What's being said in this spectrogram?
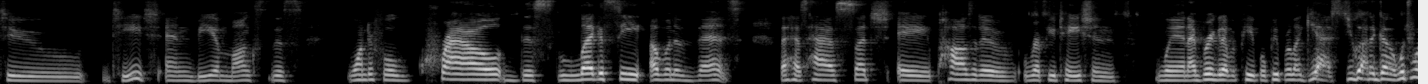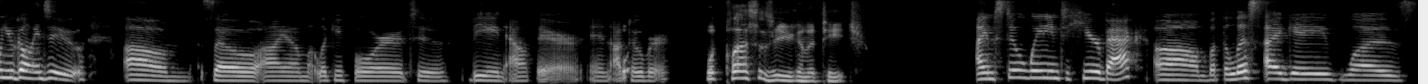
to teach and be amongst this wonderful crowd this legacy of an event that has has such a positive reputation. When i bring it up with people people are like yes you got to go. Which one you're going to um so i am looking forward to being out there in october. what classes are you going to teach? I'm still waiting to hear back um but the list i gave was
